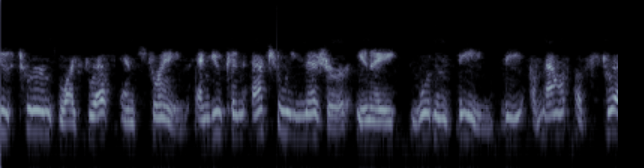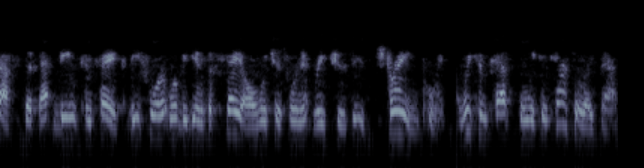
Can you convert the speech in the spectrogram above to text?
use terms like stress and strain. And you can actually measure in a wooden beam the amount of stress that that beam can take before it will begin to fail, which is when it reaches its strain point. We can test and we can calculate that.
